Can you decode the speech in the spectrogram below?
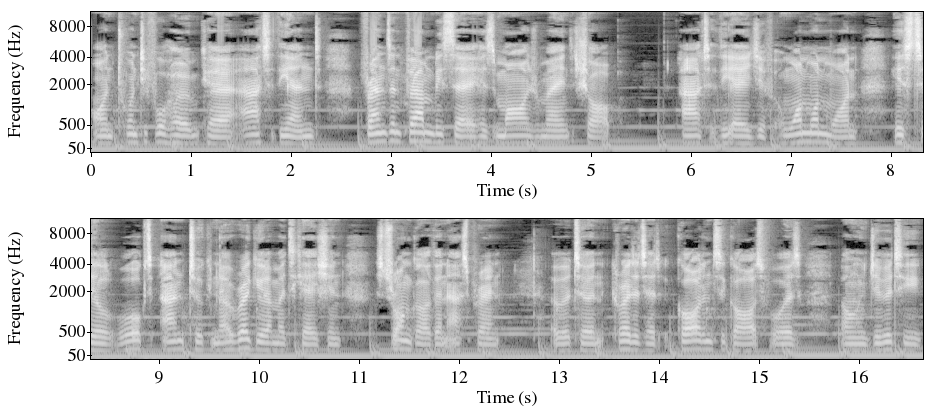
on 24 home care at the end, friends and family say his mind remained sharp. At the age of 111, he still walked and took no regular medication stronger than aspirin. Overton credited Garden Cigars for his longevity.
